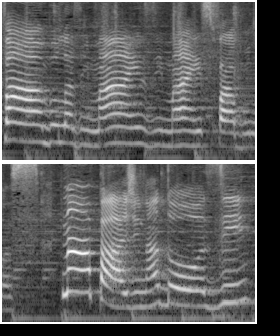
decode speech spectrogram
Fábulas e mais e mais fábulas. Na página 12,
